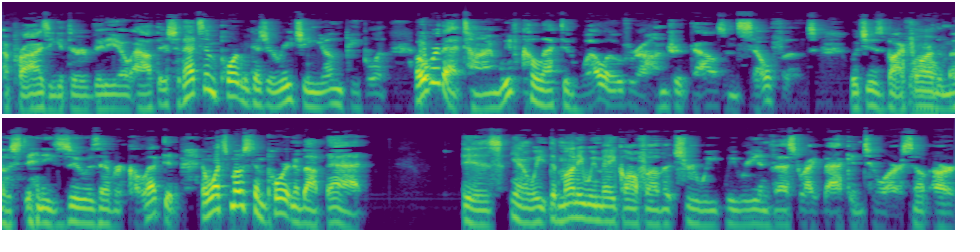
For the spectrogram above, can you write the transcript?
a prize and get their video out there. So that's important because you're reaching young people. And over that time, we've collected well over a hundred thousand cell phones, which is by far wow. the most any zoo has ever collected. And what's most important about that is, you know, we the money we make off of it, sure, we, we reinvest right back into our our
